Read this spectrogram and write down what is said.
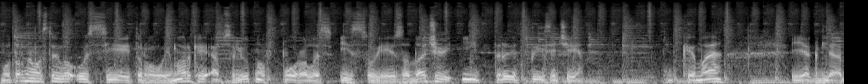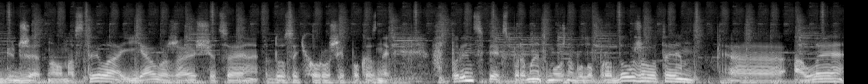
Моторне мастило ось цієї торгової марки абсолютно впоралось із своєю задачею, і 3000 км, як для бюджетного мастила, я вважаю, що це досить хороший показник. В принципі, експеримент можна було продовжувати, е, але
